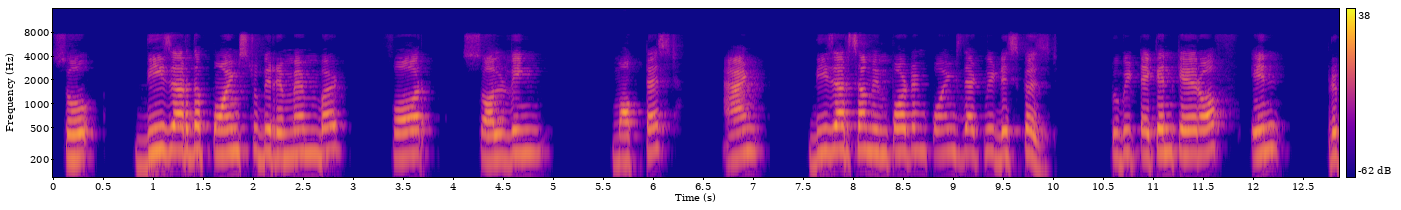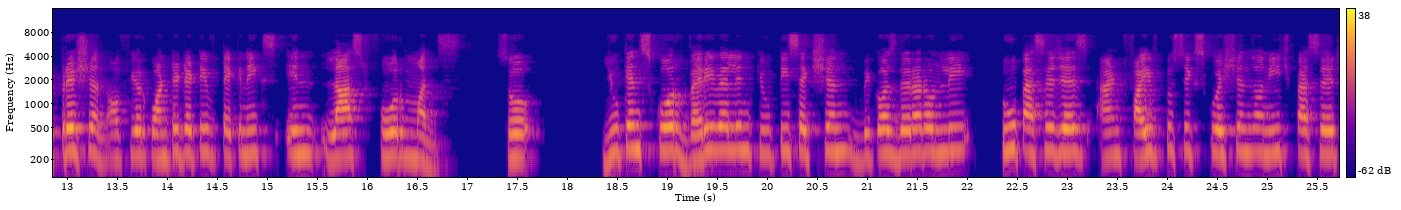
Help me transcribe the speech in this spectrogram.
So these are the points to be remembered for solving mock test. And these are some important points that we discussed to be taken care of in preparation of your quantitative techniques in last four months. So you can score very well in qt section because there are only two passages and five to six questions on each passage.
